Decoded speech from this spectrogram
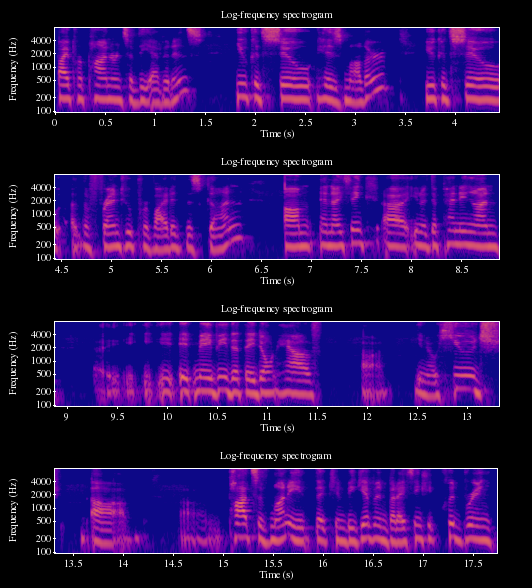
by preponderance of the evidence. You could sue his mother, you could sue the friend who provided this gun. Um, and I think, uh, you know, depending on, uh, it, it, may be that they don't have, uh, you know, huge uh, um, pots of money that can be given, but I think it could bring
